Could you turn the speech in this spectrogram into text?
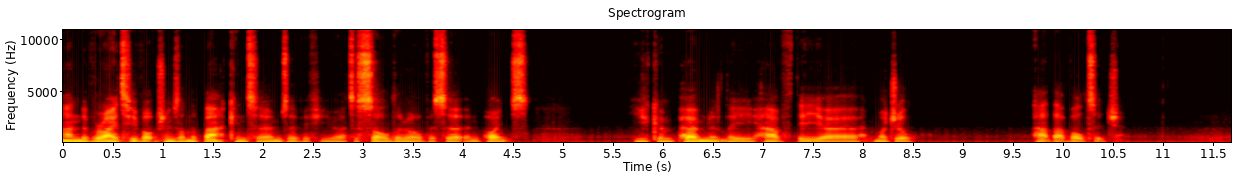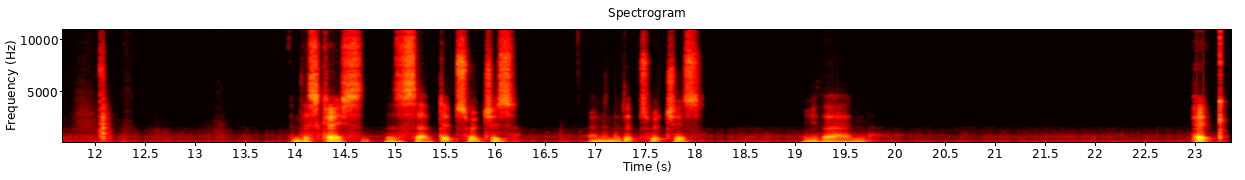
and a variety of options on the back in terms of if you are to solder over certain points you can permanently have the uh, module at that voltage. In this case, there's a set of dip switches, and in the dip switches, you then pick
